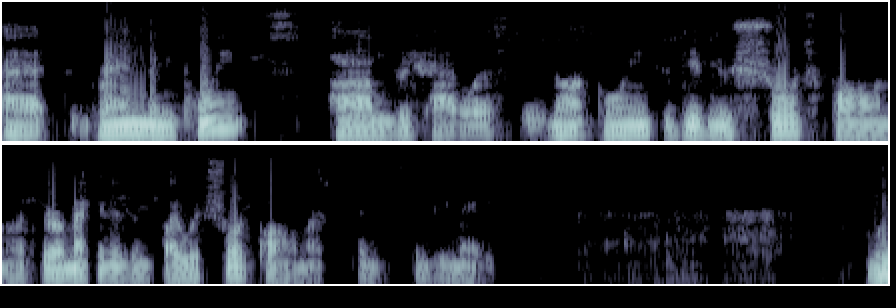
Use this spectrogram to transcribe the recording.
at random points. Um, good catalyst is not going to give you short polymers. There are mechanisms by which short polymers can, can be made we,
